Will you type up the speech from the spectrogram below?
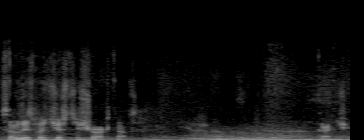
So this was just a shortcut. Gotcha.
